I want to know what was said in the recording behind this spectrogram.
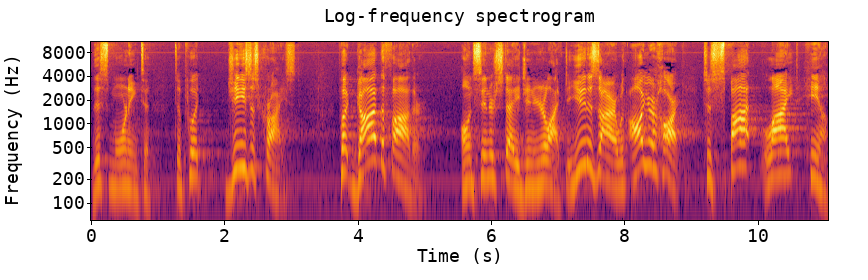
this morning to, to put Jesus Christ, put God the Father, on center stage in your life? Do you desire with all your heart to spotlight Him?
